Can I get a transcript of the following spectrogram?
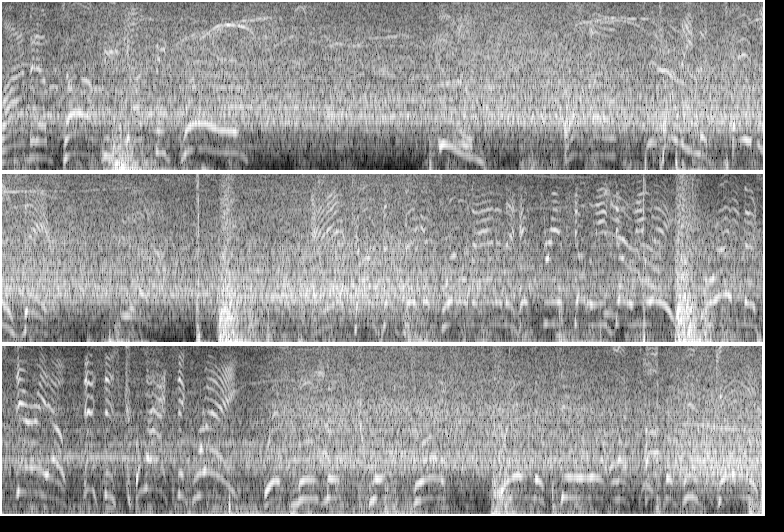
Climbing up top. He's got big plans. Uh-oh. There. And here comes the biggest little man in the history of WWE, Rey Mysterio. This is classic Rey. Quick movements, quick strikes. Rey Mysterio on top of his game.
